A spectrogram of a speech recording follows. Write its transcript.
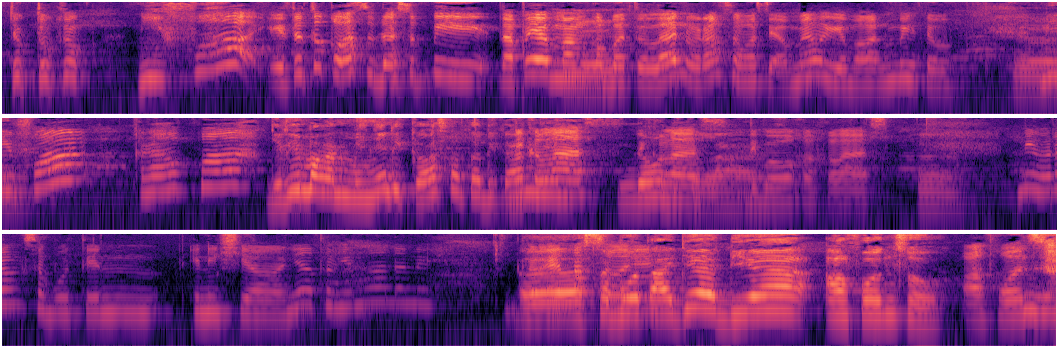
tuk tuk tuk Niva itu tuh kelas sudah sepi tapi emang Iya. kebetulan orang sama si Amel lagi makan mie tuh Iya. Niva kenapa Jadi makan mie di kelas atau di di kantin? kelas di Oh, kelas dibawa ke kelas Eh. ini orang sebutin inisialnya atau gimana nih Eh, enak sebut soalnya. aja dia Alfonso. Alfonso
